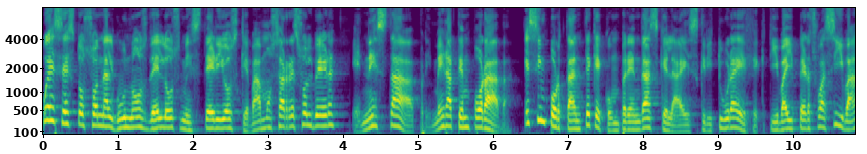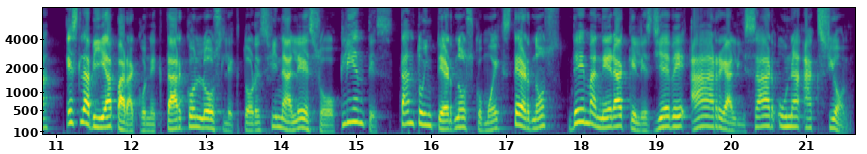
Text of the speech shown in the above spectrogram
Pues estos son algunos de los misterios que vamos a resolver en esta primera temporada. Es importante que comprendas que la escritura efectiva y persuasiva es la vía para conectar con los lectores finales o clientes, tanto internos como externos, de manera que les lleve a realizar una acción.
